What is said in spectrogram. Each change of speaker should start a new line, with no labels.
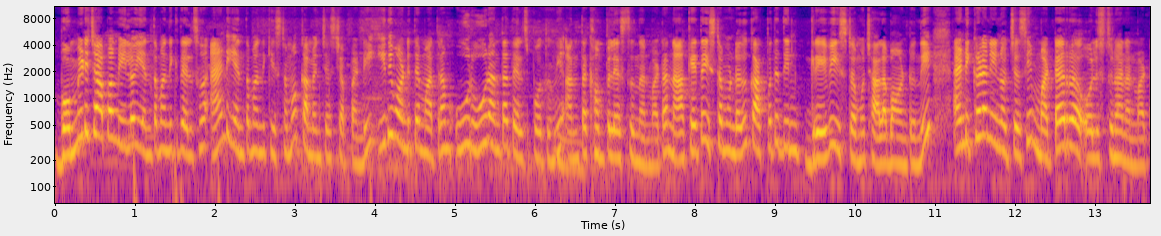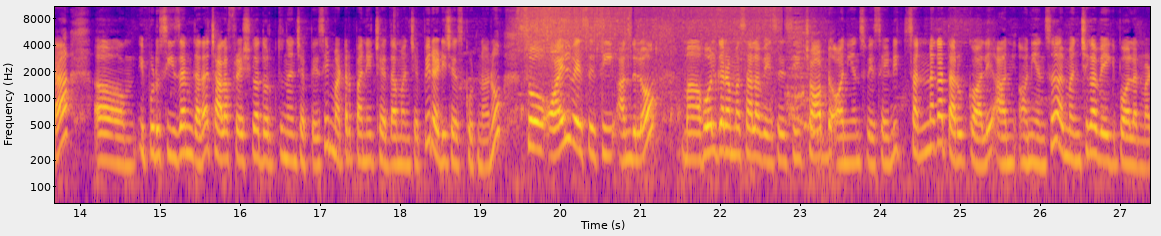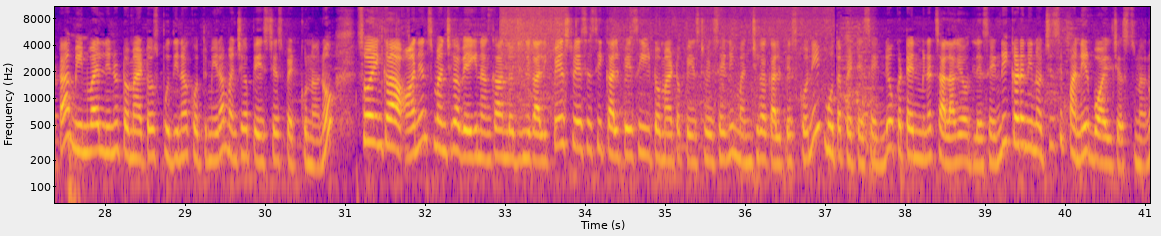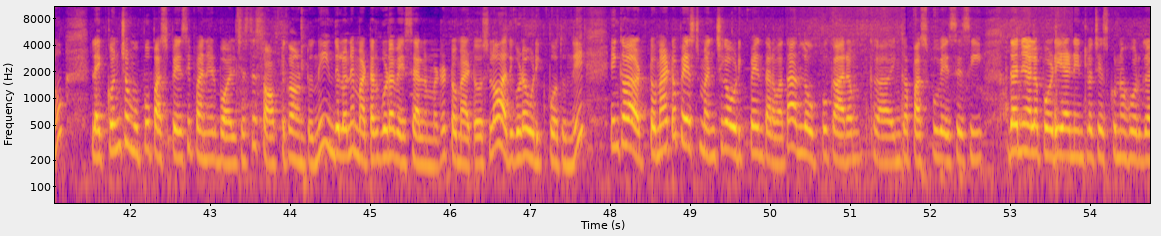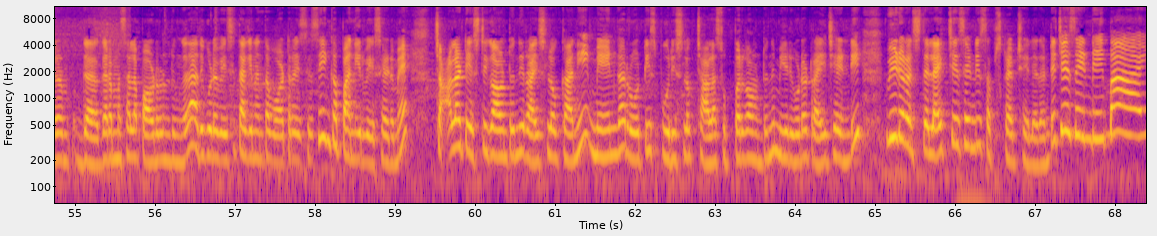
బొమ్మిడి చేప మీలో ఎంతమందికి తెలుసు అండ్ ఎంతమందికి ఇష్టమో కమెంట్ చేసి చెప్పండి. ఇది వండితే మాత్రం ఊరు ఊరంతా తెలిసిపోతుంది అంత కంపులేస్తుంది అనమాట నాకైతే ఇష్టం ఉండదు కాకపోతే దీని గ్రేవీ ఇష్టము చాలా బాగుంటుంది. అండ్ ఇక్కడ నేను వచ్చేసి మటర్ ఒలుస్తున్నాను అనమాట ఇప్పుడు సీజన్ కదా చాలా ఫ్రెష్గా దొరుకుతుందని చెప్పేసి మటర్ పన్నీర్ చేద్దామని చెప్పి రెడీ చేసుకుంటున్నాను. సో ఆయిల్ వేసేసి అందులో మా హోల్ గరం మసాలా వేసేసి చాప్డ్ ఆనియన్స్ వేసేయండి. సన్నగా తరుక్కోవాలి ఆనియన్స్ అవి మంచిగా వేగిపోవాలన్నమాట. మీన్ వైల్ నేను టొమాటోస్ పుదీనా కొత్తిమీర మంచిగా పేస్ట్ చేసి పెట్టుకున్నాను. సో ఇంకా ఆనియన్స్ మంచిగా వేగినాక అందులో జింజగాలి పేస్ట్ వేసేసి కలిపేసి ఈ టొమాటో పేస్ట్ వేసేయండి. మంచిగా కలిపేసుకొని మూత పెట్టేసేయండి. ఒక టెన్ మినిట్స్ అలాగే వదిలేసేయండి. ఇక్కడ నేను వచ్చేసి పన్నీర్ బాయిల్ చేస్తున్నాను. లైక్ కొంచెం ఉప్పు పసుపు వేసి పన్నీర్ బాయిల్ చేస్తే సాఫ్ట్గా ఉంటుంది. ఇందులోనే మటర్ కూడా వేసేయాలన్నమాట టొమాటోస్లో. అది కూడా ఉడికిపోతుంది. ఇంకా టొమాటో పేస్ట్ మంచిగా ఉడికిపోయిన తర్వాత అందులో ఉప్పు కారం ఇంకా పసుపు వేసేసి ధనియాల పొడి అండ్ ఇంట్లో చేసుకున్న హోర్ గరం గ- గరం మసాలా పౌడర్ ఉంటుంది కదా అది కూడా వేసి తగినంత వాటర్ వేసేసి ఇంకా పన్నీర్ వేసేయడమే. చాలా చాలా టేస్టీగా ఉంటుంది రైస్లో కానీ మెయిన్గా రోటీస్ పూరీస్లో చాలా సూపర్గా ఉంటుంది. మీరు కూడా ట్రై చేయండి. వీడియో నచ్చితే లైక్ చేసేయండి సబ్స్క్రైబ్ చేయలేదంటే చేసేయండి. బాయ్!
